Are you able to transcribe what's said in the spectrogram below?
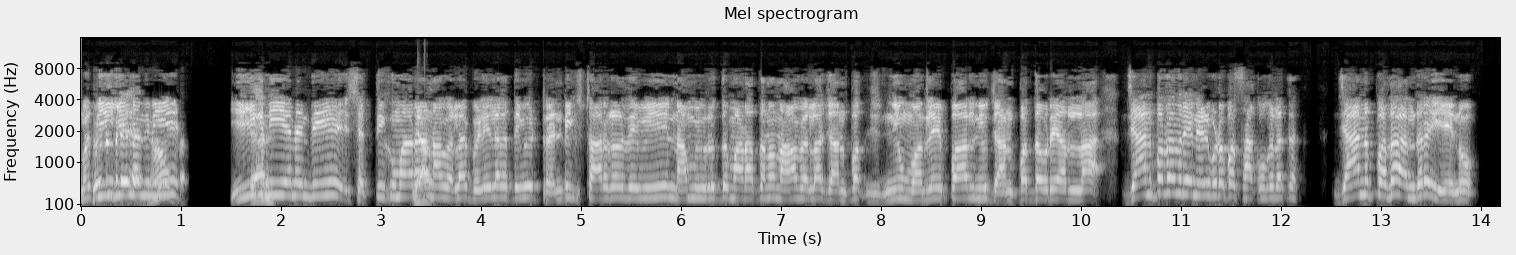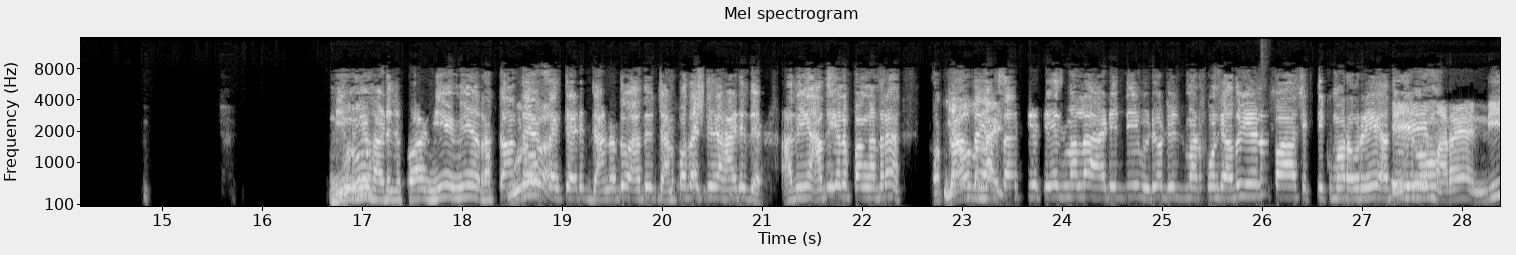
ಮತ್ ಈಗ ನೀ ಏನಂದಿ ಶಕ್ತಿ ಕುಮಾರ ನಾವೆಲ್ಲಾ ಬೆಳಿಲಾಗತ್ತೀವಿ ಟ್ರೆಂಡಿಂಗ್ ಸ್ಟಾರ್ ಗಳದೇವಿ ನಮ್ ವಿರುದ್ಧ ಮಾಡತನ ನಾವೆಲ್ಲಾ ಜಾನಪದ ನೀವು ಮೊದಲೇ ಪಾಲ್ ನೀವು ಜಾನಪದವ್ರೇ ಅಲ್ಲ. ಜಾನಪದ ಅಂದ್ರೆ ಏನ್ ಹೇಳ್ಬಿಡಪ್ಪ ಸಾಕೋಗಲಕ್ಕ ಜಾನಪದ ಅಂದ್ರೆ ಏನು? ನೀವ್ ಗುರು. ಹಾಡಿದಪ್ಪ ನೀ ನೀ ರೊಕ್ಕ ಜಾನದು ಅದು ಜನಪದ ಹಾಡಿದೆ. ಅದು ಅದು ಏನಪ್ಪಾ ಹಂಗಂದ್ರ ಹಾಡಿದ್ದಿ ವಿಡಿಯೋ ಡಿಲೀಟ್ ಮಾಡ್ಕೊಂಡಿ. ಅದು ಏನಪ್ಪಾ ಶಕ್ತಿ ಕುಮಾರ್ ಅವ್ರಿ? ಅದು ಮಾರಾಯ ನೀ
